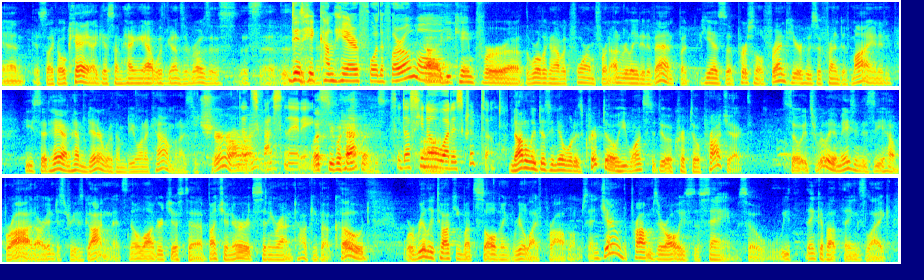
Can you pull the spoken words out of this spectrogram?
and it's like, okay, I guess I'm hanging out with Guns N' Roses. This, uh, this Did he come here for the forum? Or? Uh, he came for uh, the World Economic Forum for an unrelated event, but he has a personal friend here who's a friend of mine, and he said, hey, I'm having dinner with him. Do you want to come? And I said, sure, all That's right. fascinating. Let's see what happens. So does he know uh, what is crypto? Not only does he know what is crypto, he wants to do a crypto project. So it's really amazing to see how broad our industry has gotten. It's no longer just a bunch of nerds sitting around talking about code we're really talking about solving real life problems. And generally the problems are always the same. So we think about things like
